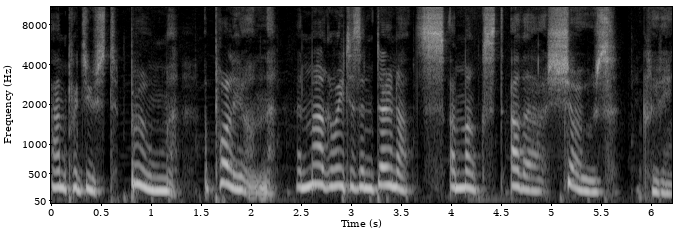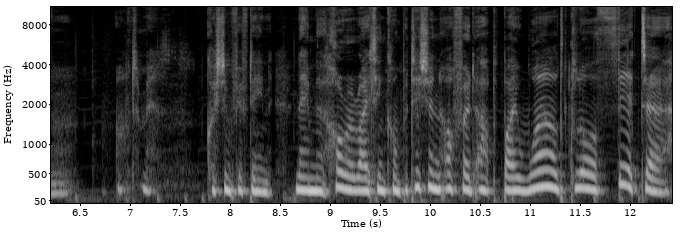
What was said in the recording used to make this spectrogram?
and produced Boom, Apollyon, and Margaritas and Donuts, amongst other shows, including Artemis? Question 15. Name the horror writing competition offered up by Wildclaw Theatre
